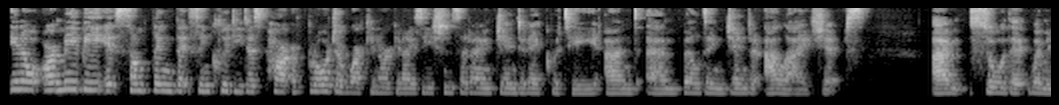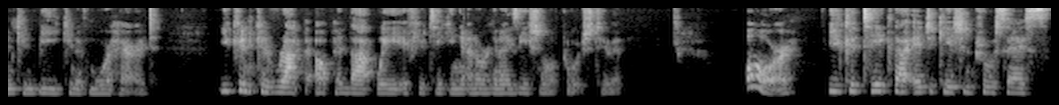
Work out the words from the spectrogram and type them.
You know, or maybe it's something that's included as part of broader work in organisations around gender equity and um, building gender allyships um, so that women can be kind of more heard you can kind of wrap it up in that way if you're taking an organisational approach to it. Or you could take that education process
